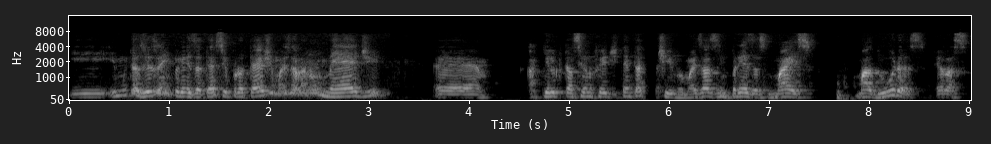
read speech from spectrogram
E, e muitas vezes a empresa até se protege, mas ela não mede é, aquilo que está sendo feito de tentativa. Mas as empresas mais maduras, elas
